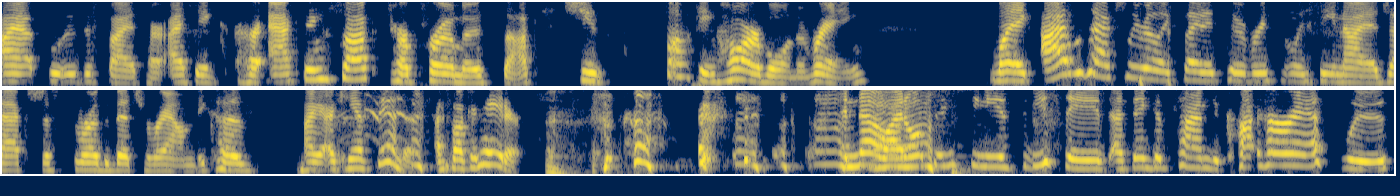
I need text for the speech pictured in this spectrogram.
I absolutely despise her. I think her acting sucks, her promos suck. She's fucking horrible in the ring. Like I was actually really excited to have recently seen Nia Jax just throw the bitch around because I, I can't stand her. I fucking hate her. and no, I don't think she needs to be saved. I think it's time to cut her ass loose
